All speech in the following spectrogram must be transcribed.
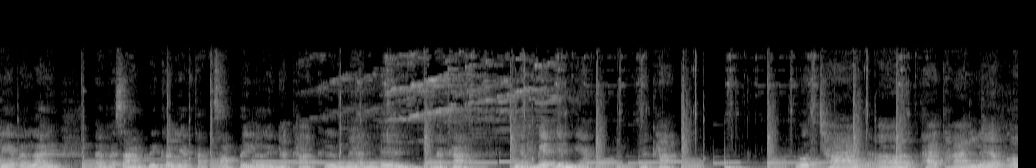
เรียกอะไร แต่ภาษาอังกฤษเขาเรียกทับศัพท์ไปเลยนะคะ คือ mandarin นะคะเนี่ยเม็ดอย่างเนี้ยนะคะ รสชาติถ้าทานแล้วก็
